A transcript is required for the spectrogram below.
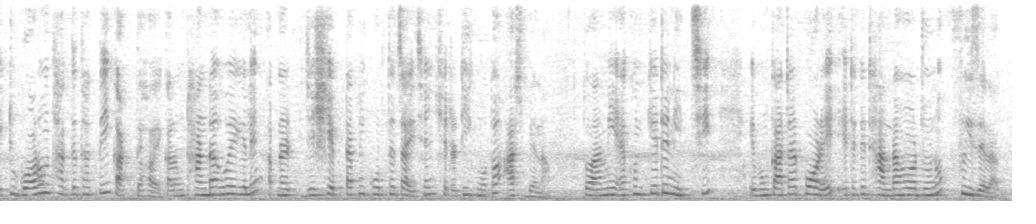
একটু গরম থাকতে থাকতেই কাটতে হয়, কারণ ঠান্ডা হয়ে গেলে আপনার যে শেপটা আপনি করতে চাইছেন সেটা ঠিক মতো আসবে না। তো আমি এখন কেটে নিচ্ছি এবং কাটার পরে এটাকে ঠান্ডা হওয়ার জন্য ফ্রিজে রাখব।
